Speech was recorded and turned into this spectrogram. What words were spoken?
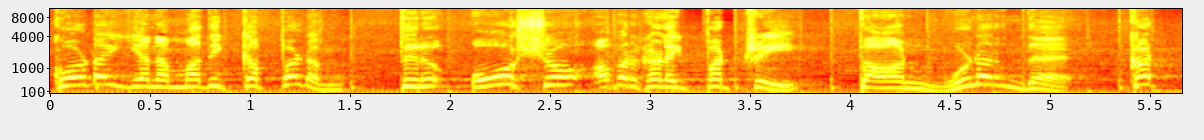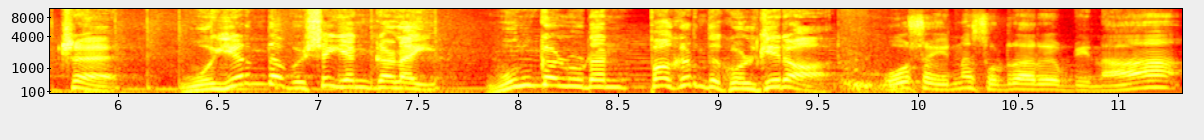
கொடை என மதிக்கப்படும் திரு ஓஷோ அவர்களைப் பற்றி தான் உணர்ந்த கற்ற உயர்ந்த விஷயங்களை உங்களுடன் பகிர்ந்து கொள்கிறார். ஓஷோ என்ன சொல்றாரு அப்படின்னா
